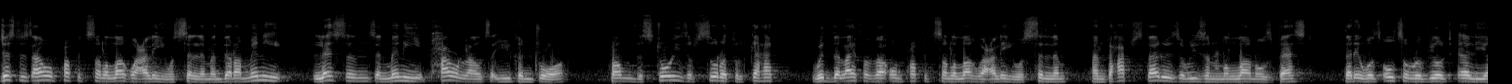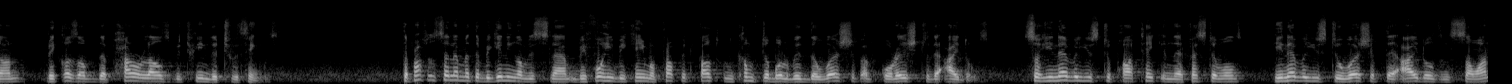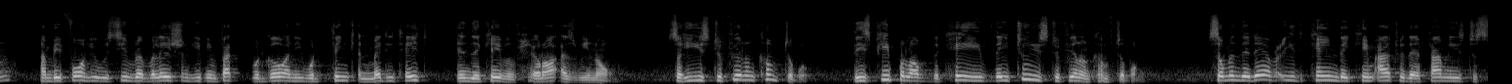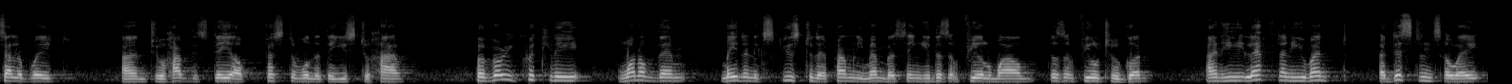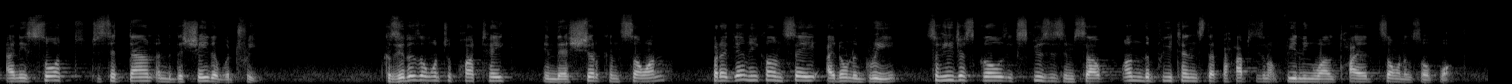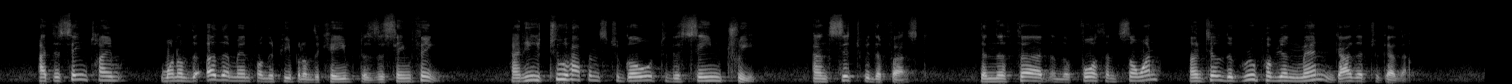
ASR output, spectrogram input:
Just as our Prophet ﷺ, and there are many lessons and many parallels that you can draw from the stories of Surah Al-Kahf with the life of our own Prophet ﷺ, and perhaps that is the reason, and Allah knows best, that it was also revealed early on because of the parallels between the two things. The Prophet ﷺ at the beginning of Islam, before he became a prophet, felt uncomfortable with the worship of Quraysh to their idols. So he never used to partake in their festivals, he never used to worship their idols and so on. And before he received revelation, he in fact would go and he would think and meditate in the cave of Hira, as we know. So he used to feel uncomfortable. These people of the cave, they too used to feel uncomfortable. So when the day of Eid came, they came out with their families to celebrate and to have this day of festival that they used to have. But very quickly, one of them made an excuse to their family member saying he doesn't feel well, doesn't feel too good. And he left and he went a distance away and he sought to sit down under the shade of a tree. Because he doesn't want to partake in their shirk and so on. But again, he can't say, I don't agree. So he just goes, excuses himself on the pretense that perhaps he's not feeling well, tired, so on and so forth. At the same time, one of the other men from the people of the cave does the same thing. And he too happens to go to the same tree and sit with the first, then the third and the fourth and so on, until the group of young men gathered together.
